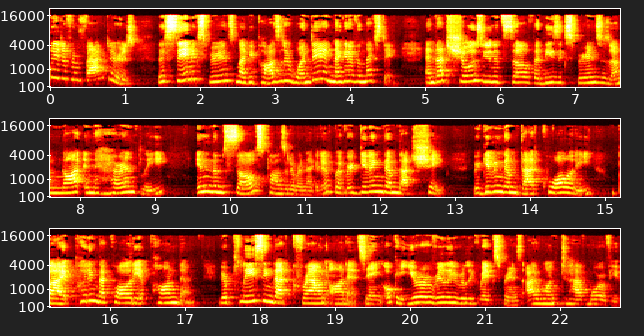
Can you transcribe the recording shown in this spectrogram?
many different factors the same experience might be positive one day and negative the next day. And that shows you in itself that these experiences are not inherently in themselves positive or negative, but we're giving them that shape. We're giving them that quality by putting that quality upon them. We're placing that crown on it, saying, okay, you're a really, really great experience. I want to have more of you.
